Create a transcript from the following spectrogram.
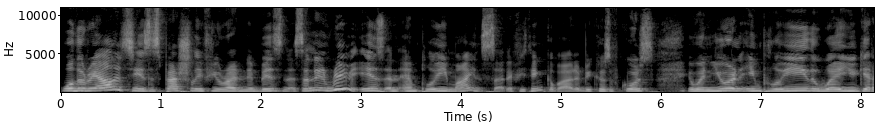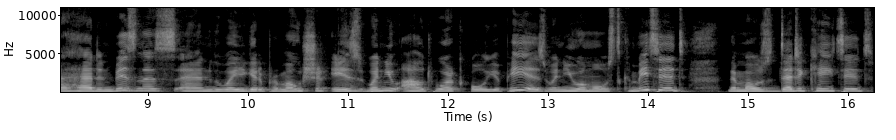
Well, the reality is, especially if you're running a business, and it really is an employee mindset if you think about it, because of course, when you're an employee, the way you get ahead in business and the way you get a promotion is when you outwork all your peers, when you are most committed, the most dedicated,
